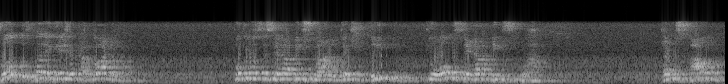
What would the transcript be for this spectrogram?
Vamos para a igreja católica. Porque você será abençoado. Está escrito que o homem será abençoado. Está no salmo.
